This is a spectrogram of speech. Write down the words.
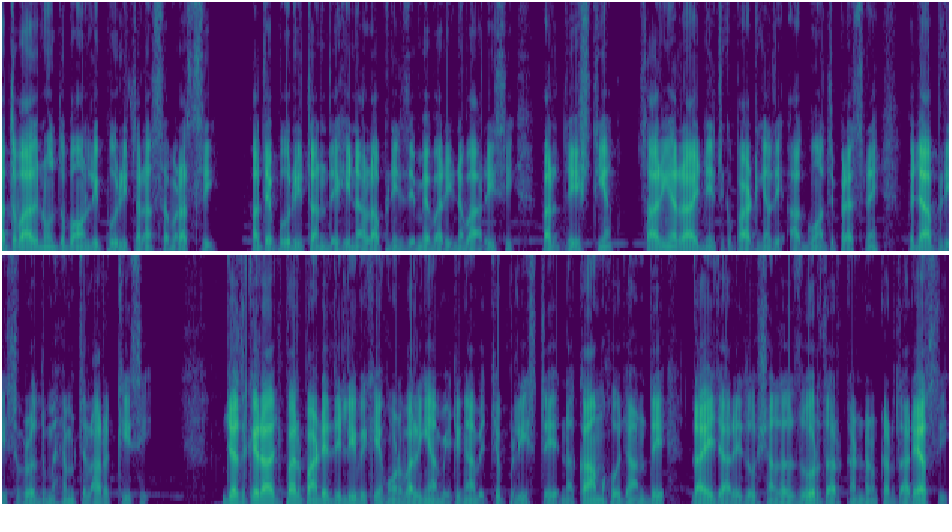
ਅੱਤਵਾਦ ਨੂੰ ਦਬਾਉਣ ਲਈ ਪੂਰੀ ਤਰ੍ਹਾਂ ਸਮਰੱਥ ਸੀ। ਅਤੇ ਪੂਰੀ ਤਨਦੇਹੀ ਨਾਲ ਆਪਣੀ ਜ਼ਿੰਮੇਵਾਰੀ ਨਿਭਾ ਰਹੀ ਸੀ। ਪਰ ਦੇਸ਼ ਦੀਆਂ ਸਾਰੀਆਂ ਰਾਜਨੀਤਿਕ ਪਾਰਟੀਆਂ ਦੇ ਆਗੂਆਂ ਅਤੇ ਪ੍ਰੈਸ ਨੇ ਪੰਜਾਬ ਪੁਲਿਸ ਵਿਰੁੱਧ ਮੁਹਿੰਮ ਚਲਾ ਰੱਖੀ ਸੀ। ਜਦ ਕਿ ਰਾਜਪਾਲ ਪਾਂਡੇ ਦਿੱਲੀ ਵਿਖੇ ਹੋਣ ਵਾਲੀਆਂ ਮੀਟਿੰਗਾਂ ਵਿੱਚ ਪੁਲਿਸ ਤੇ ਨਾਕਾਮ ਹੋ ਜਾਣ ਦੇ ਲਾਏ ਜਾ ਰਹੇ ਦੋਸ਼ਾਂ ਦਾ ਜ਼ੋਰਦਾਰ ਖੰਡਨ ਕਰਦਾ ਰਿਹਾ ਸੀ।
